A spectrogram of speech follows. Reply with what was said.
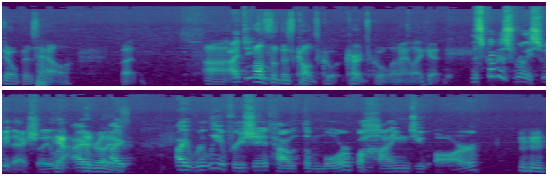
dope as hell. But uh, I do- also this card's cool. Card's cool, and I like it. This card is really sweet, actually. Like, Yeah, I, it really I, is. I really appreciate how the more behind you are, Mhm.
